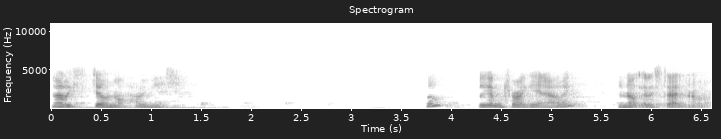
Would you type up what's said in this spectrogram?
No, we're still not home yet. Oh, we're going to try again, are we? We're not going to stay the night.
